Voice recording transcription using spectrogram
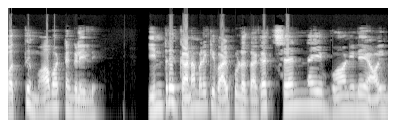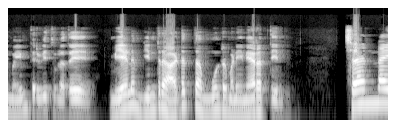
பத்து மாவட்டங்களில் இன்று கனமழைக்கு வாய்ப்புள்ளதாக சென்னை வானிலை ஆய்வு மையம் தெரிவித்துள்ளது. மேலும் இன்று அடுத்த மூன்று மணி நேரத்தில் சென்னை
